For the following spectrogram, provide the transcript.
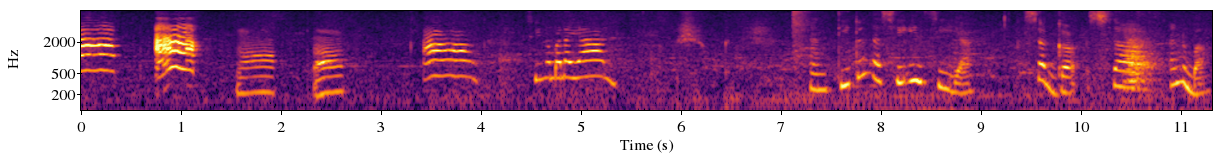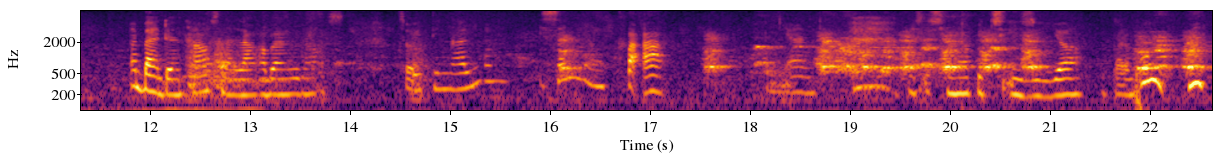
Ah! Ah! Ah! Ah! Ah! Sino ba na yan? Nandito na si Izia sa, ga- sa ano ba? Abandoned house na lang, abandoned house. So, itinali ang isa niyang paa. Ganyan. Kasi sinapit si Izia. Parang, uy! Hmm!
